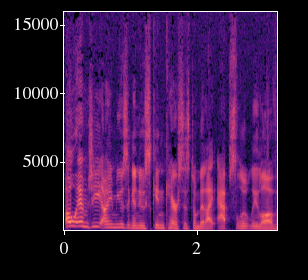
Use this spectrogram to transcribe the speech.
OMG, I am using a new skincare system that I absolutely love.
